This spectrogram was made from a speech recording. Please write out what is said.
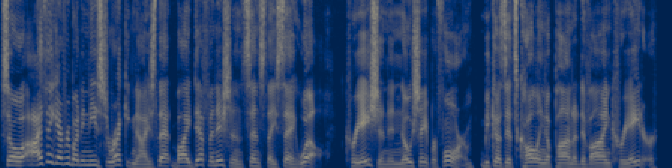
So I think everybody needs to recognize that by definition, since they say, well, creation in no shape or form because it's calling upon a divine creator,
